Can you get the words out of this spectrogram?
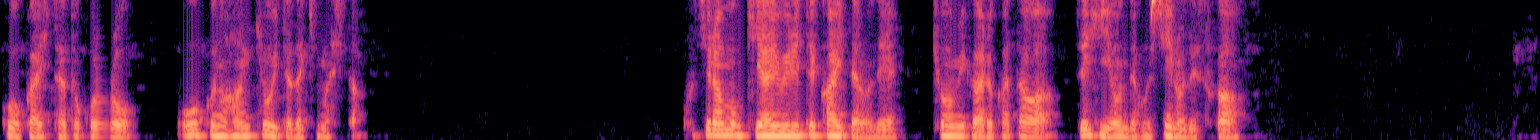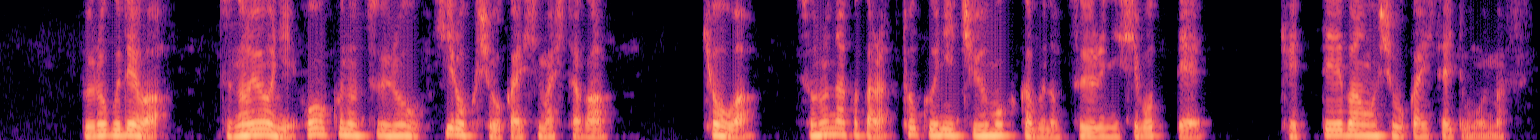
公開したところ、多くの反響をいただきました。こちらも気合を入れて書いたので、興味がある方はぜひ読んでほしいのですが、ブログでは図のように多くのツールを広く紹介しましたが、今日はその中から特に注目株のツールに絞って決定版を紹介したいと思います。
